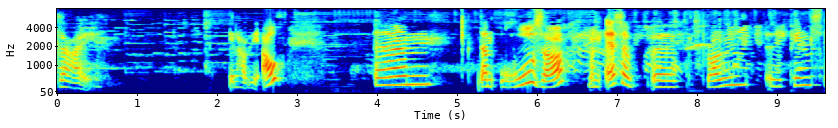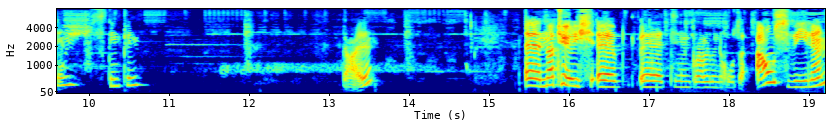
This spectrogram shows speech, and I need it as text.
Geil. Den haben wir auch. Ähm, dann Rosa. Mein erster äh, Brawling äh, Pin Skin. Skin Pin. Geil. Äh, natürlich äh, äh, den Brawling Rosa auswählen.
